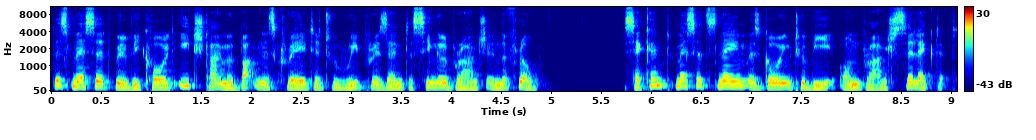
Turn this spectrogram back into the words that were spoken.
This method will be called each time a button is created to represent a single branch in the flow. The second method's name is going to be on branch selected.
